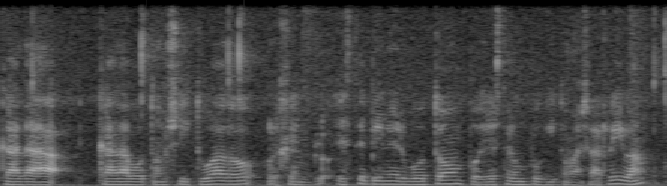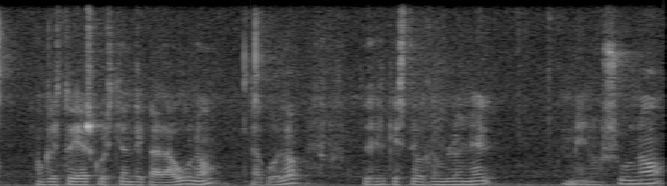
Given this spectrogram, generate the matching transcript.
cada, cada botón situado. Por ejemplo, este primer botón podría estar un poquito más arriba, aunque esto ya es cuestión de cada uno, ¿de acuerdo? Es decir, que esté, por ejemplo, en el menos 1,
